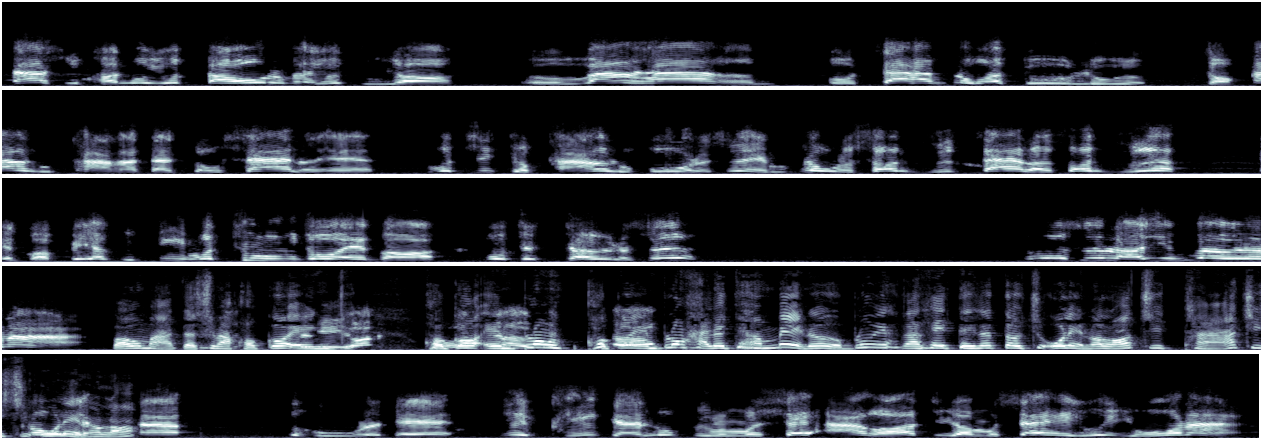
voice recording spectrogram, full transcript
但是可能有刀了嘛，有主要呃往下呃哦站不我走路走干路看下在走山了哎，我直接盘路过了，所以路了双子站了双子，一个别个地我租咗一个，我就走了是。 我是老一辈了啦。bao mà tại sao mà khó có em khó có em plong khó có em plong hai cái mẹ nữa plong cái cái tiền tao chịu lên nó nó chỉ thả chỉ chịu lên nó nó cái hù là cái cái皮cái lúc cứ một sai áo đó chỉ là một sai cái yếu nè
